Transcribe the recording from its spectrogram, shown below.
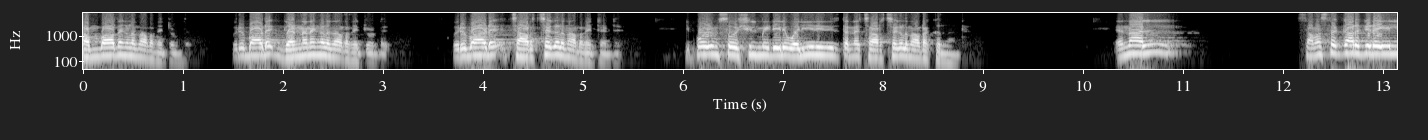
സംവാദങ്ങൾ നടന്നിട്ടുണ്ട്. ഒരുപാട് ഗണനങ്ങൾ നടന്നിട്ടുണ്ട്. ഒരുപാട് ചർച്ചകൾ നടന്നിട്ടുണ്ട്. ഇപ്പോഴും സോഷ്യൽ മീഡിയയിൽ വലിയ രീതിയിൽ തന്നെ ചർച്ചകൾ നടക്കുന്നുണ്ട്. എന്നാൽ സമസ്തക്കാർക്കിടയിൽ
